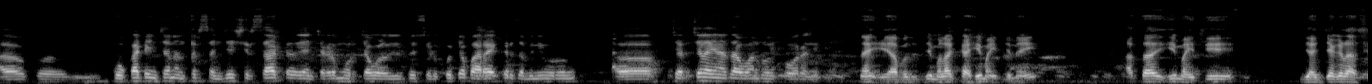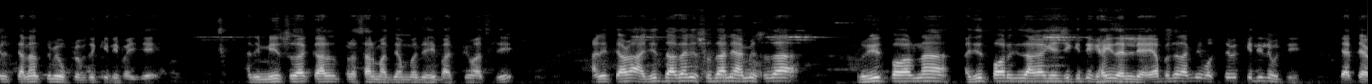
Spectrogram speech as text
कोकाट यांच्या कोकाटेंच्या नंतर संजय शिरसाट यांच्याकडे मोर्चा वळवली तो सिडकोच्या बारा एकर जमिनीवरून चर्चेला येण्याचं आव्हान रोहित पवार यांनी नाही याबद्दलची मला काही माहिती नाही. आता ही माहिती ज्यांच्याकडे असेल त्यांना तुम्ही उपलब्ध केली पाहिजे. आणि मी सुद्धा काल प्रसारमाध्यमामध्ये ही बातमी वाचली. आणि त्यावेळेला अजितदादांनी सुद्धा आणि आम्ही सुद्धा रोहित पवारांना अजित पवारांची जागा घ्यायची किती घाई झालेली आहे याबद्दल आम्ही वक्तव्य केलेली होती त्या त्या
